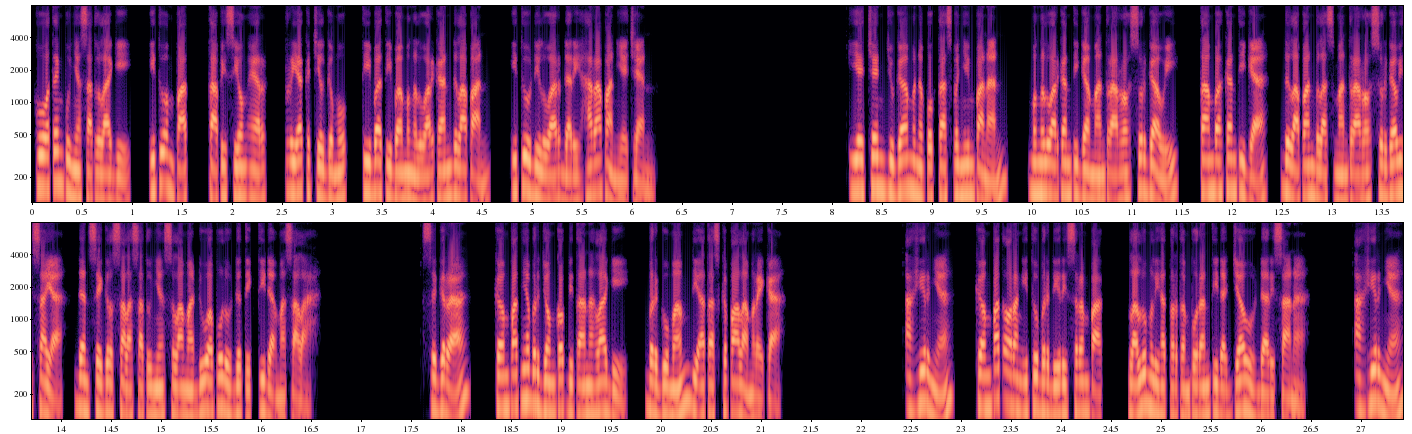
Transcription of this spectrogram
Huo Teng punya satu lagi, itu empat, tapi Xiong Er, pria kecil gemuk, tiba-tiba mengeluarkan delapan, itu di luar dari harapan Ye Chen. Ye Chen juga menepuk tas penyimpanan, mengeluarkan tiga mantra roh surgawi, tambahkan tiga, delapan belas mantra roh surgawi saya, dan segel salah satunya selama dua puluh detik tidak masalah. Segera, keempatnya berjongkok di tanah lagi, bergumam di atas kepala mereka. Akhirnya, Keempat orang itu berdiri serempak, lalu melihat pertempuran tidak jauh dari sana. Akhirnya,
